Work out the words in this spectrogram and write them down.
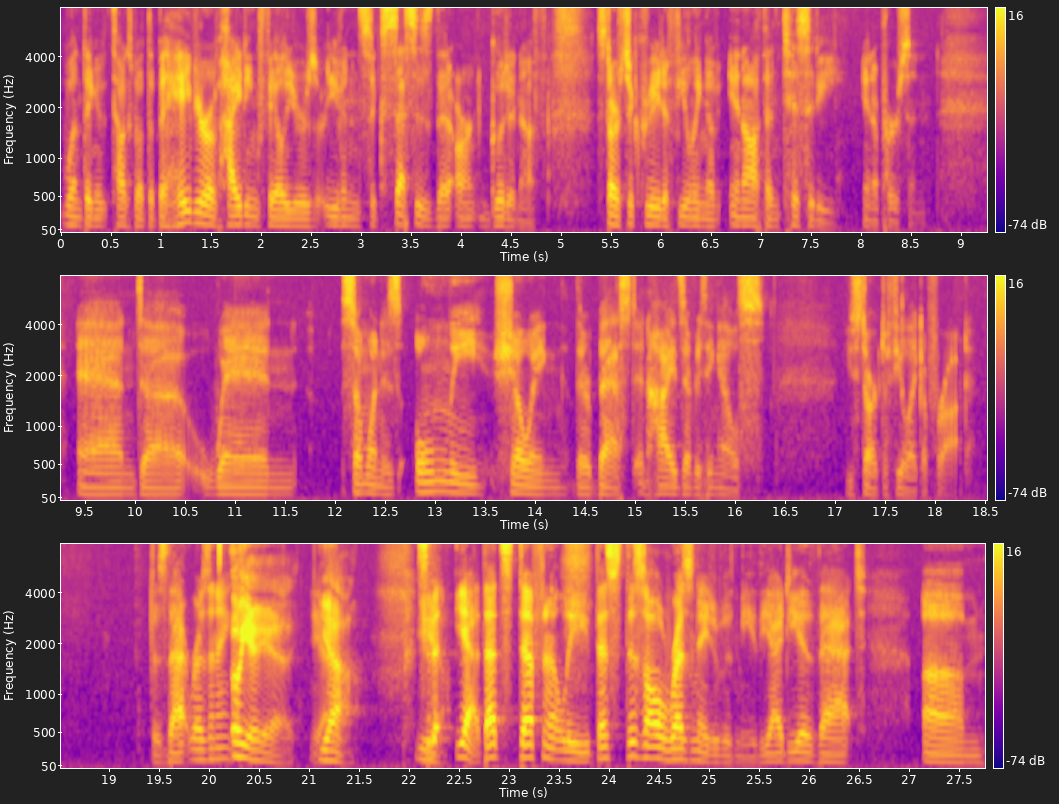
one thing it talks about the behavior of hiding failures or even successes that aren't good enough starts to create a feeling of inauthenticity in a person, and uh, when someone is only showing their best and hides everything else, you start to feel like a fraud. Does that resonate? Oh yeah, yeah, Yeah. yeah. So yeah. that- yeah, that's definitely this. This all resonated with me. The idea that, um,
